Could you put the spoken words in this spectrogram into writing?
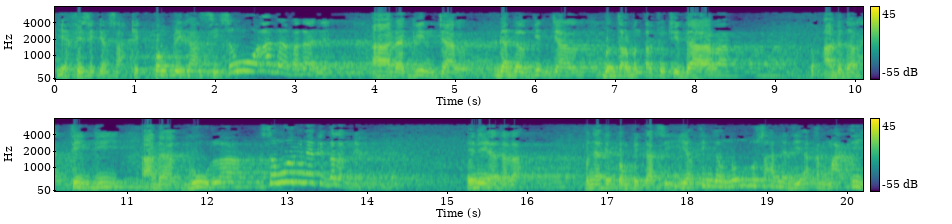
ya fisik yang sakit komplikasi semua ada padanya ada ginjal gagal ginjal, bentar-bentar cuci darah, ada darah tinggi, ada gula, semua penyakit dalamnya. Ini adalah penyakit komplikasi yang tinggal nunggu saatnya dia akan mati.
